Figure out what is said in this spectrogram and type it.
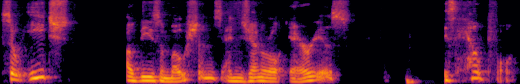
so each of these emotions and general areas is helpful.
